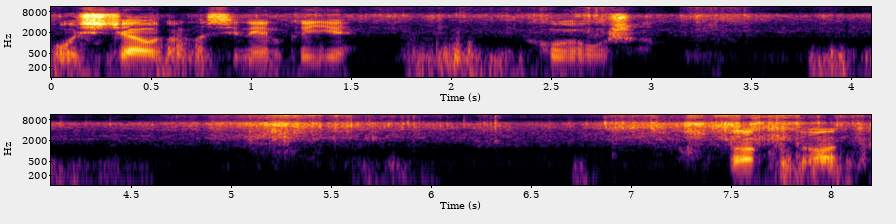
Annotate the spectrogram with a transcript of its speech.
Ось ще одна насінинка є. Хороша. Так, втрат,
